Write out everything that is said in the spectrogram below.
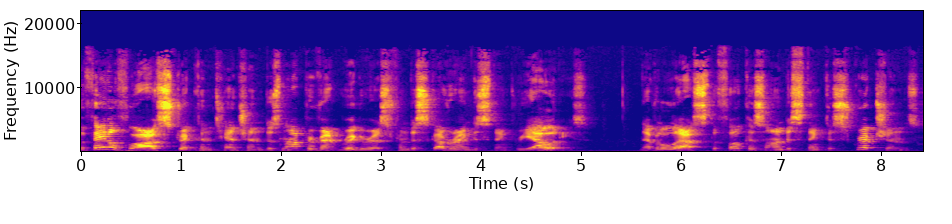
The fatal flaw of strict intention does not prevent rigorists from discovering distinct realities. Nevertheless, the focus on distinct descriptions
